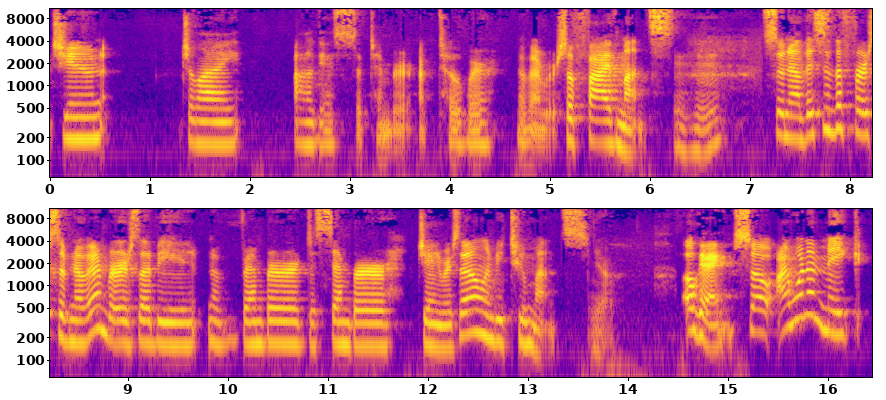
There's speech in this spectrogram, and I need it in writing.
June, July, August, September, October, November. So five months. Mm-hmm. So now this is the first of November. So that'd be November, December, January. So that'll only be two months. Yeah. Okay. So I want to make,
